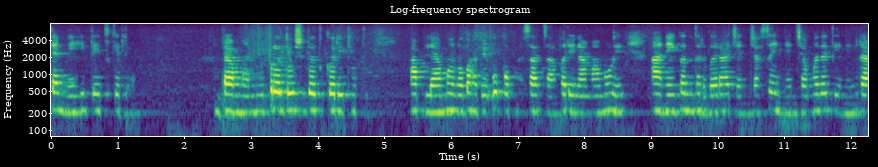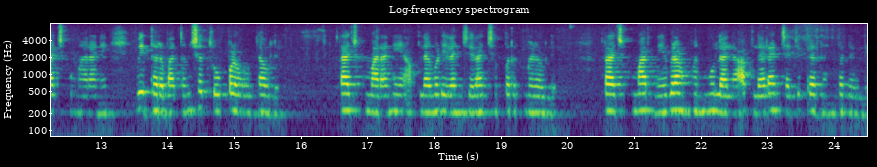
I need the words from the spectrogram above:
त्यांनीही तेच केले. ब्राह्मणी प्रदोष व्रत करीत होती. आपल्या मनोभावे उपवासाच्या परिणामामुळे आणि गंधर्व राजांच्या सैन्याच्या मदतीने राजकुमाराने विदर्भातून शत्रू पळवून लावले. राजकुमाराने आपल्या वडिलांचे राज्य परत मिळवले. राजकुमारने ब्राह्मण मुलाला आपल्या राज्याचे प्रधान बनवले.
